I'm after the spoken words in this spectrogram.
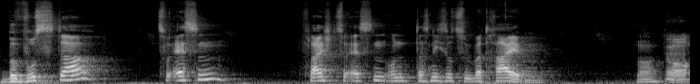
bewusster zu essen, Fleisch zu essen und das nicht so zu übertreiben. Ne? Ja.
